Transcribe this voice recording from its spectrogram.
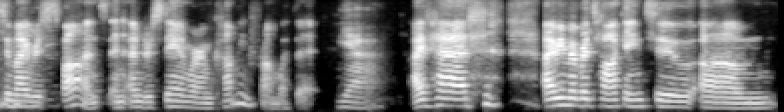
to my mm-hmm. response and understand where I'm coming from with it. Yeah. I've had, I remember talking to um,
